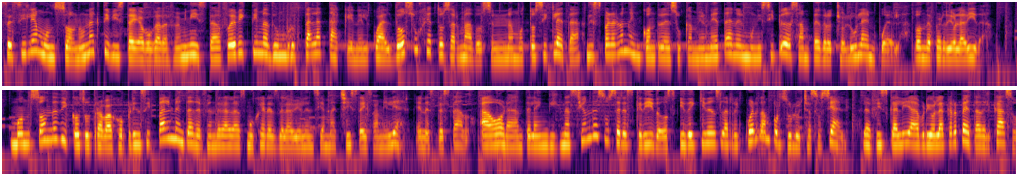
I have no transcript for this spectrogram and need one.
Cecilia Monzón, una activista y abogada feminista, fue víctima de un brutal ataque en el cual dos sujetos armados en una motocicleta dispararon en contra de su camioneta en el municipio de San Pedro Cholula, en Puebla, donde perdió la vida. Monzón dedicó su trabajo principalmente a defender a las mujeres de la violencia machista y familiar en este estado. Ahora, ante la indignación de sus seres queridos y de quienes la recuerdan por su lucha social, la fiscalía abrió la carpeta del caso,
